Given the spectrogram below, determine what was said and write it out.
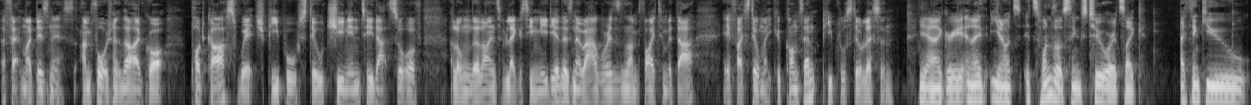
affect my business. I'm fortunate that I've got podcasts which people still tune into that sort of along the lines of legacy media. There's no algorithms. I'm fighting with that. If i still make good content people will still listen. Yeah i agree. And i you know it's it's one of those things too where it's like i think you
